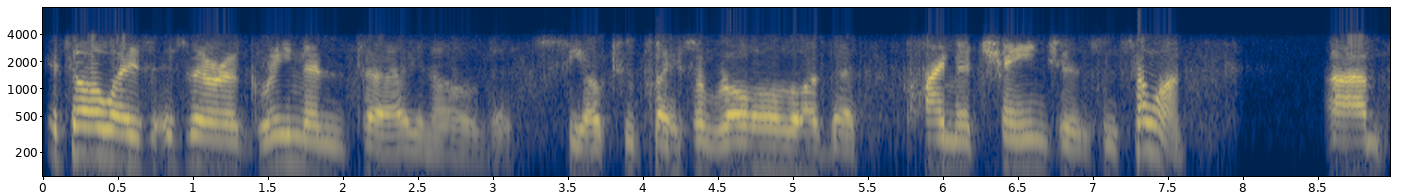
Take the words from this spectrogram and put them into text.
it's always is there agreement, uh, you know, that CO2 plays a role or that climate changes and so on. Um,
